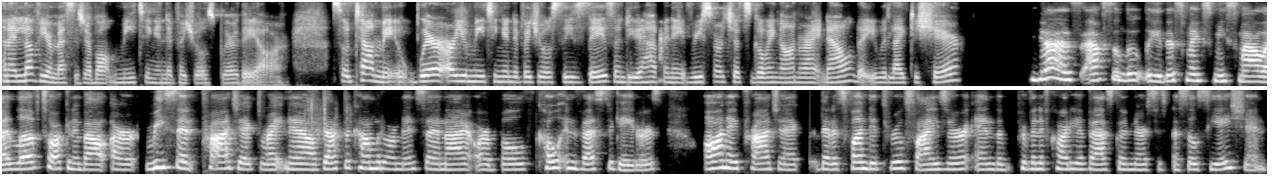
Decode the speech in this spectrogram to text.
And I love your message about meeting individuals where they are. So tell me, where are you meeting individuals these days? And do you have any research that's going on right now that you would like to share? Yes, absolutely. This makes me smile. I love talking about our recent project right now. Dr. Commodore Mensah and I are both co investigators on a project that is funded through Pfizer and the Preventive Cardiovascular Nurses Association.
